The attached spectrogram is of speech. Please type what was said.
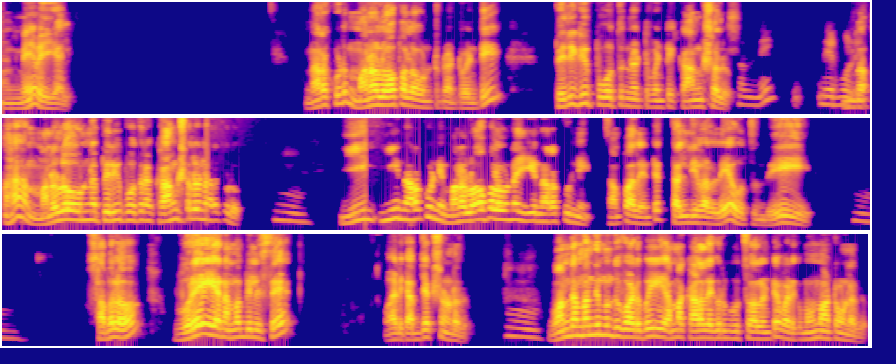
అమ్మే వెయ్యాలి నరకుడు మన లోపల ఉంటున్నటువంటి పెరిగిపోతున్నటువంటి కాంక్షలు. మనలో ఉన్న పెరిగిపోతున్న కాంక్షలు నరకుడు. ఈ ఈ నరకుడిని మన లోపల ఉన్న ఈ నరకుడిని చంపాలంటే తల్లి వల్లే అవుతుంది. సభలో ఒరే అని అమ్మ పిలిస్తే వాడికి అబ్జెక్షన్ ఉండదు. వంద మంది ముందు వాడు పోయి అమ్మ కాళ్ళ దగ్గర కూర్చోవాలంటే వాడికి మొహమాటం ఉండదు.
